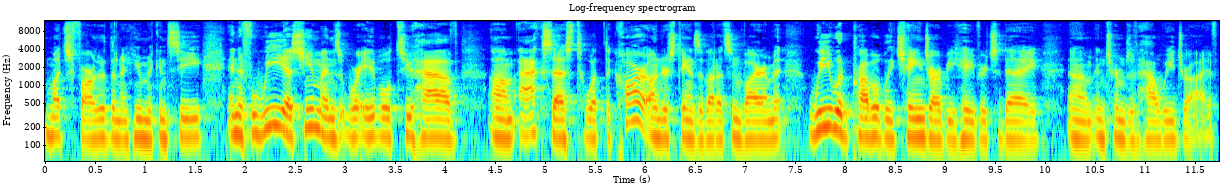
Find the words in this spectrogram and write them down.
much farther than a human can see. And if we as humans were able to have um, access to what the car understands about its environment, we would probably change our behavior today um, in terms of how we drive.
